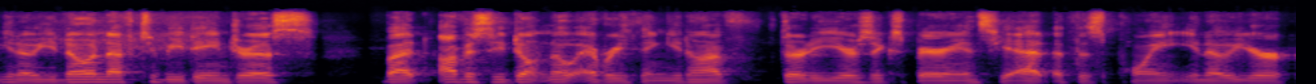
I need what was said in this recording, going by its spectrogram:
you know, you know enough to be dangerous, but obviously don't know everything. You don't have 30 years experience yet at this point. You know, you're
